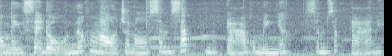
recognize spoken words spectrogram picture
Uh, mình sẽ đổ nước màu cho nó xăm sắp cá của mình nhá xăm sắp cá này.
